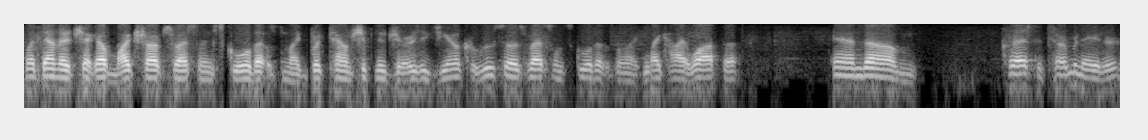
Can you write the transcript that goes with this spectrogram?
Went down there to check out Mike Sharpe's wrestling school. That was in like Brick Township, New Jersey. Gino Caruso's wrestling school. That was in like Lake Hiawatha and um Crash the Terminator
